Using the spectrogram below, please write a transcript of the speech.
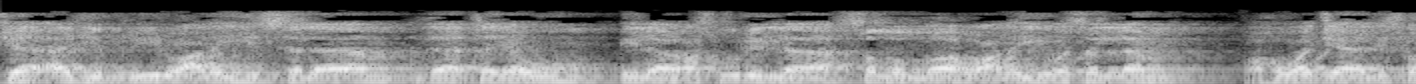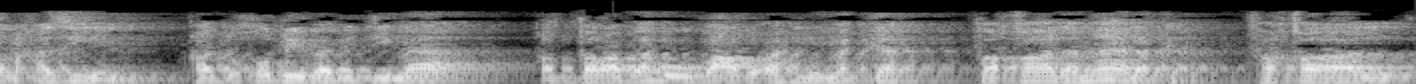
جاء جبريل عليه السلام ذات يوم إلى رسول الله صلى الله عليه وسلم وهو جالس حزين قد خضب بالدماء قد ضربه بعض أهل مكة فقال ما لك؟ فقال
